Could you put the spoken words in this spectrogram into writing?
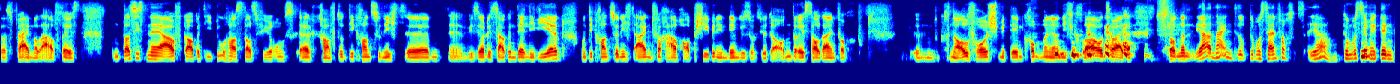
das für einmal auflöst. Und das ist eine Aufgabe, die du hast als Führungskraft und die kannst du nicht, äh, äh, wie soll ich sagen, delegieren und die kannst du nicht einfach auch abschieben, indem du sagst, ja, der andere ist halt einfach ein Knallfrosch, mit dem kommt man ja nicht klar und so weiter. Sondern ja, nein, du, du, musst einfach, ja, du musst ja mit den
